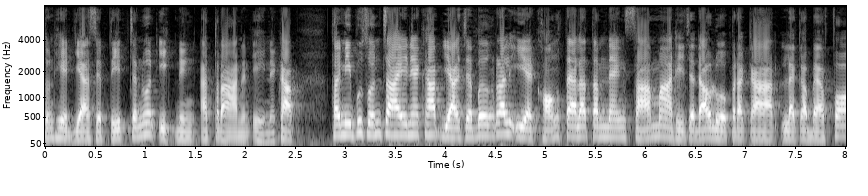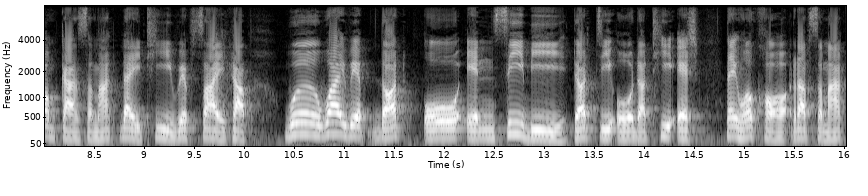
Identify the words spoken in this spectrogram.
สนเทศยาเสพติดจำนวนอีกหนึ่งอัตรานั่นเองนะครับทางนี้ผู้สนใจนะครับอยากจะเบิ่งรายละเอียดของแต่ละตำแหน่งสามารถที่จะดาวน์โหลดประกาศ และก็แบบฟอร์มการสมัครได้ที่เว็บไซต์ครับ www.oncb.go.th ในหัวข้อรับสมัคร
